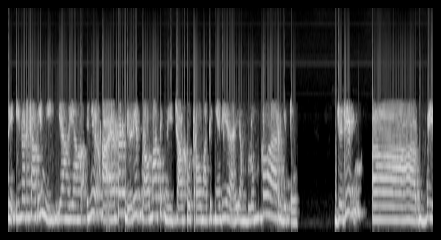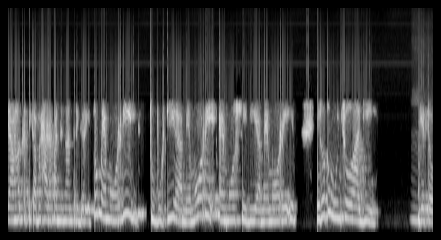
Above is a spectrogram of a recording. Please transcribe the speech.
sih inner child ini yang yang ini efek dari traumatik nih childhood traumatiknya dia yang belum kelar gitu. Jadi uh, yang ketika berhadapan dengan trigger itu memori tubuh dia, memori emosi dia, memori itu, itu tuh muncul lagi hmm. gitu.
